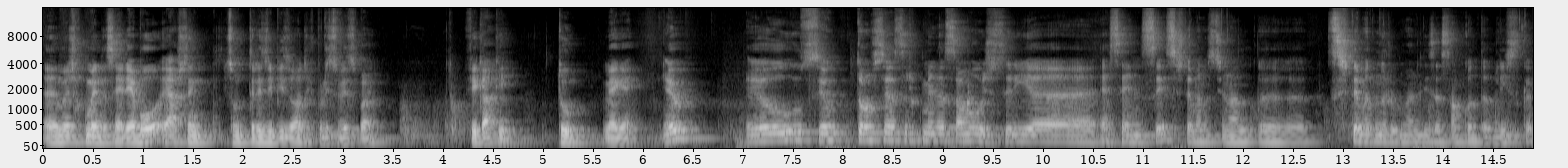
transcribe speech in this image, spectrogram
Eh, mas recomendo a série, é boa, acho que são três episódios, por isso vê-se bem. Fica aqui. Tu, Megan. Eu? Eu, se eu trouxesse recomendação hoje, seria SNC, Sistema Nacional eh, Sistema de Normalização Contabilística,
